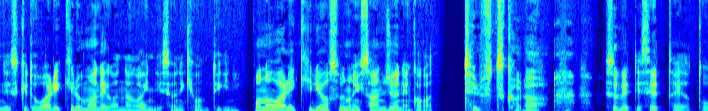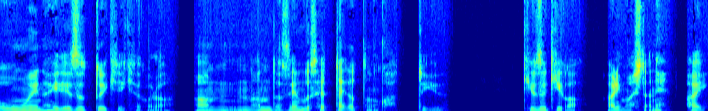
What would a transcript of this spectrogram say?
ですけど、割り切るまでが長いんですよね、基本的に。この割り切りをするのに30年かかってるから、すべて接待だと思えないでずっと生きてきたから、あ、なんだ、全部接待だったのかという気づきがありましたね。はい。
